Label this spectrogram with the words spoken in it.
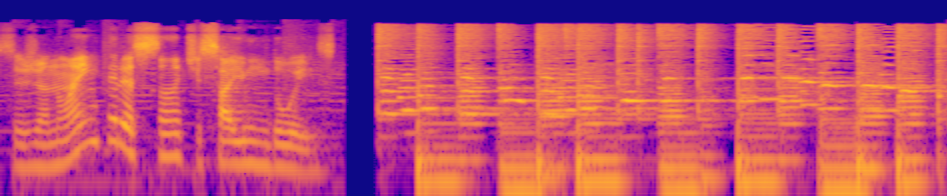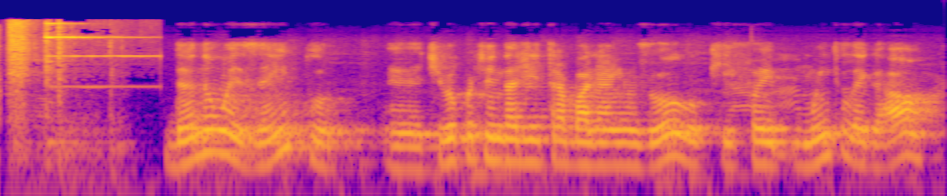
Ou seja, não é interessante sair um 2. Dando um exemplo, eh, tive a oportunidade de trabalhar em um jogo que foi muito legal,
